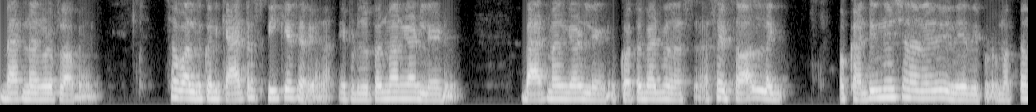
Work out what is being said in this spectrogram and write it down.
బ్యాట్ మ్యాన్ కూడా ఫ్లాప్ అయింది. సో వాళ్ళు కొన్ని క్యారెక్టర్స్ పీకేశారు కదా. ఇప్పుడు సూపర్ మ్యాన్ గాడు లేడు. బ్యాట్ మ్యాన్ గాడు లేడు కొత్త బ్యాట్ మ్యాన్ వస్తుంది సో ఇట్స్ ఆల్ లైక్ ఒక కంటిన్యూషన్ అనేది లేదు ఇప్పుడు. మొత్తం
